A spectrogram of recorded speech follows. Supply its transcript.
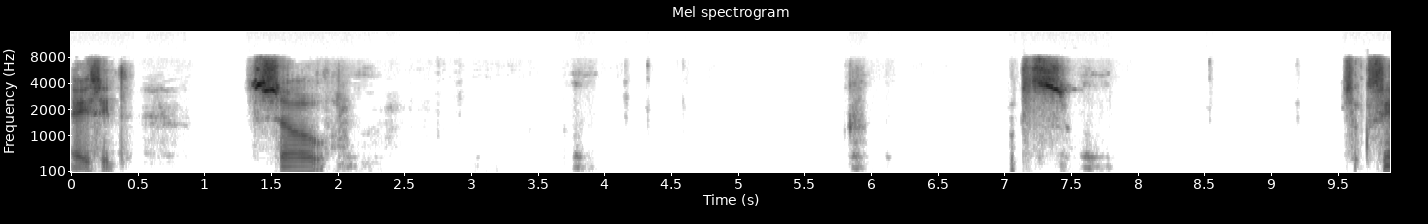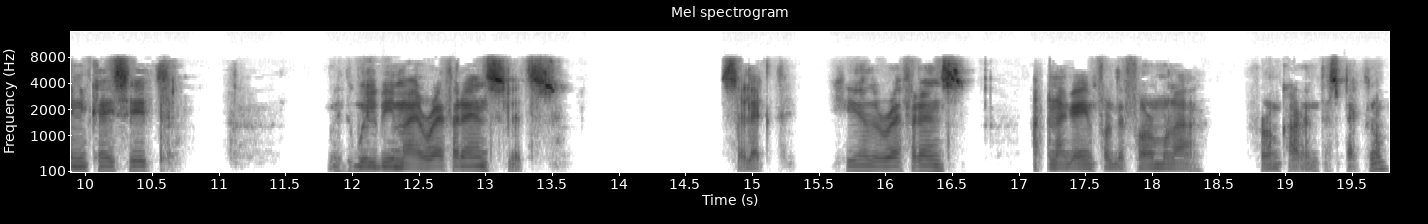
acid. So oops, succinic acid, it will be my reference. Let's select here the reference, and again for the formula from current spectrum.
